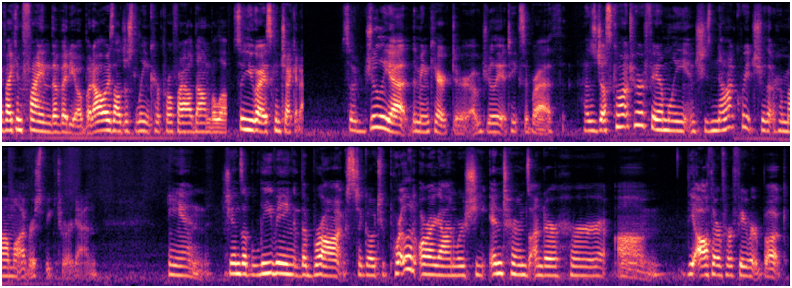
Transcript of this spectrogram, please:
if I can find the video, but always I'll just link her profile down below so you guys can check it out. So Juliet, the main character of Juliet Takes a Breath, has just come out to her family and she's not quite sure that her mom will ever speak to her again. and she ends up leaving the Bronx to go to Portland, Oregon, where she interns under her um, the author of her favorite book,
